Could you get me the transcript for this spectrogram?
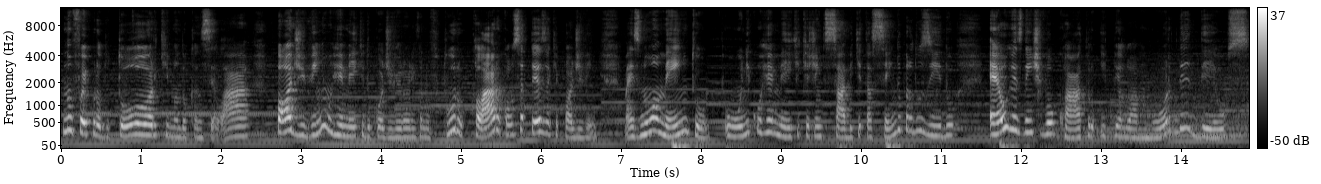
não foi produtor que mandou cancelar. Pode vir um remake do Code Verônica no futuro? Claro, com certeza que pode vir. Mas no momento, o único remake que a gente sabe que está sendo produzido é o Resident Evil 4 e pelo amor de Deus,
